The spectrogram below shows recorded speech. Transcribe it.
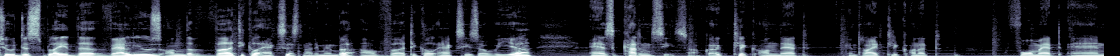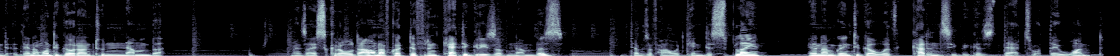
to display the values on the vertical axis. Now remember, our vertical axis over here as currency. So I've got to click on that. I can right click on it, format, and then I want to go down to number. As I scroll down, I've got different categories of numbers in terms of how it can display. And I'm going to go with currency because that's what they want.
